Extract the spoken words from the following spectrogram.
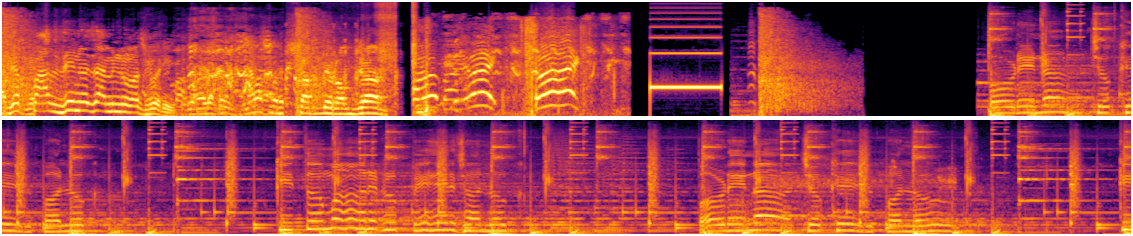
আজকে পাঁচ দিন হয়েছে আমি নামাজ পড়ি। সামনে রমজান। পড়ে না চোখের পলক কি তোমার রূপের ঝলক? পড়ে না চোখের পলক কি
